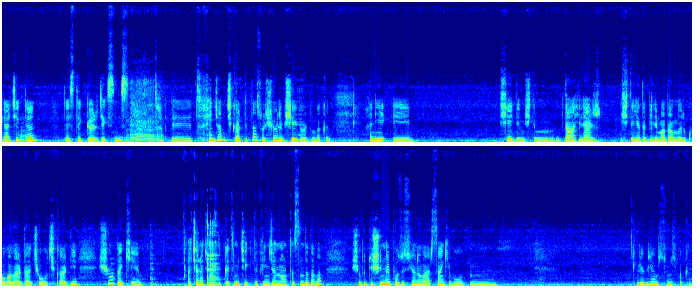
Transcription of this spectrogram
Gerçekten destek göreceksiniz. E, fincanı çıkarttıktan sonra şöyle bir şey gördüm. Bakın. Hani e, şey demiştim dahiler işte ya da bilim adamları kovalardan çoğu çıkar diye. Şuradaki açar açmaz dikkatimi çekti. Fincanın ortasında da var. Şu bu düşünme pozisyonu var. Sanki bu hmm, görebiliyor musunuz? Bakın.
